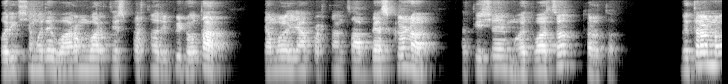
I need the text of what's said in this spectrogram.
परीक्षेमध्ये वारंवार तेच प्रश्न रिपीट होतात त्यामुळे या प्रश्नांचा अभ्यास करणं अतिशय महत्त्वाचं ठरतं. मित्रांनो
